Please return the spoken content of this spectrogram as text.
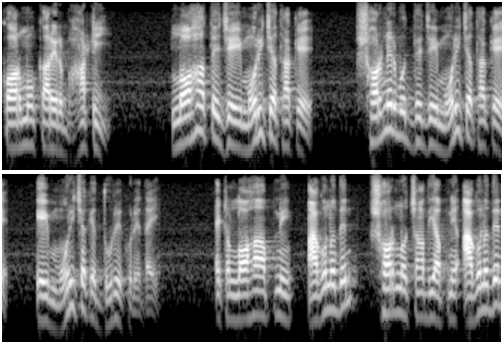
কর্মকারের ভাটি লহাতে যেই মরিচা থাকে, স্বর্ণের মধ্যে যেই মরিচা থাকে, এই মরিচাকে দূরে করে দেয়। একটা লহা আপনি আগুনে দেন, স্বর্ণ চাঁদি আপনি আগুনে দেন,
